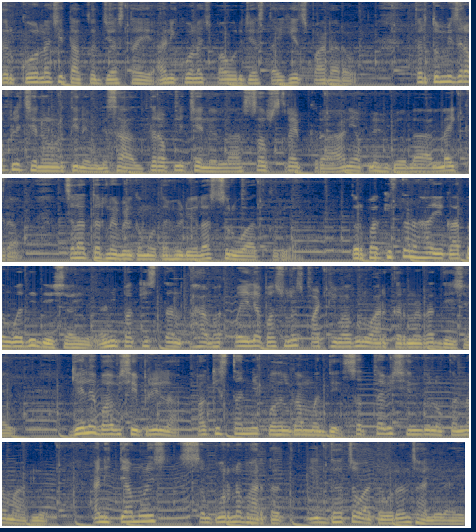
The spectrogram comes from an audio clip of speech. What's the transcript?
तर कोणाची ताकद जास्त आहे आणि कोणाची पॉवर जास्त आहे हेच पाहणार आहोत. तर तुम्ही जर आपल्या चॅनलवरती नवीन असाल तर आपल्या चॅनलला सबस्क्राईब करा आणि आपल्या व्हिडिओला लाईक करा. चला तर न वेळ गमवता व्हिडिओला सुरुवात करूया. तर पाकिस्तान हा एक आतंकवादी देश आहे आणि पाकिस्तान हा भा- पहिल्यापासूनच पाठीमागून वार करणारा देश आहे. गेल्या बावीस एप्रिलला पाकिस्तानने पहलगाममध्ये सत्तावीस हिंदू लोकांना मारलं आणि त्यामुळेच संपूर्ण भारतात युद्धाचं वातावरण झालेलं आहे.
